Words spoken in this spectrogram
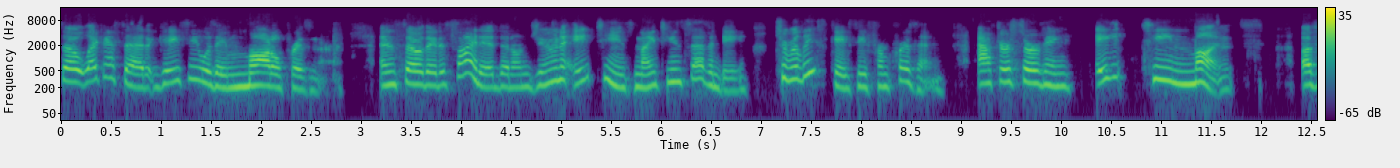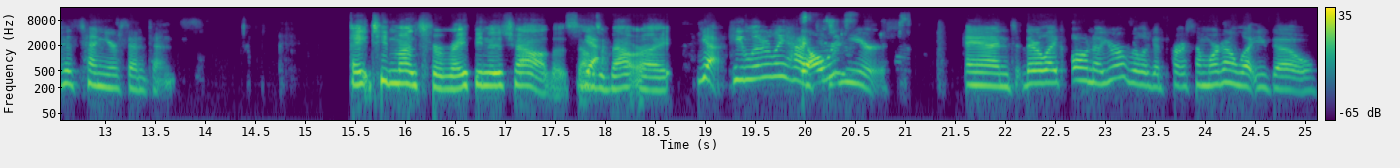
So, like I said, Gacy was a model prisoner. And so they decided that on June 18th, 1970, to release Gacy from prison after serving 18 months of his 10 year sentence. 18 months for raping a child. That sounds Yeah. about right. Yeah, he literally had They 10 years. And they're like, oh no, you're a really good person. We're going to let you go.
